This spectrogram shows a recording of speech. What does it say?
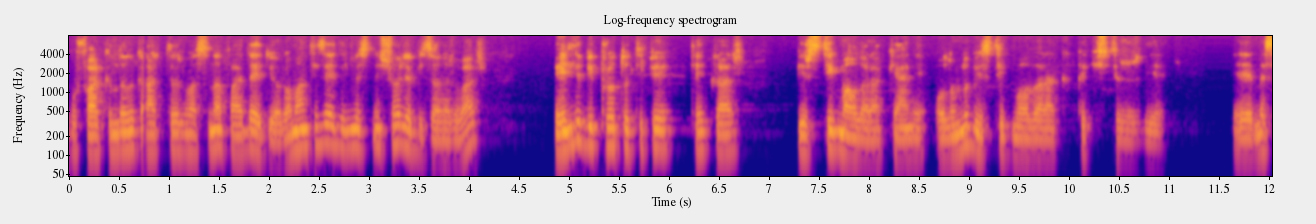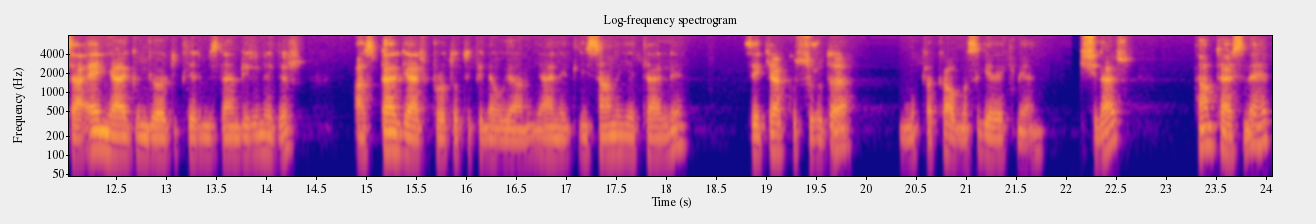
Bu farkındalık arttırmasına fayda ediyor. Romantize edilmesinin şöyle bir zararı var. Belli bir prototipi tekrar bir stigma olarak yani olumlu bir stigma olarak pekiştirir diye. Ee, mesela en yaygın gördüklerimizden biri nedir? Asperger prototipine uyan yani lisanı yeterli, zeka kusuru da mutlaka olması gerekmeyen kişiler tam tersine hep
